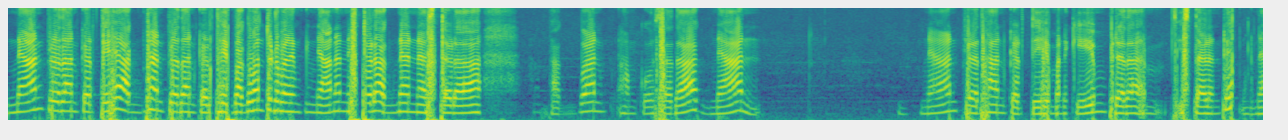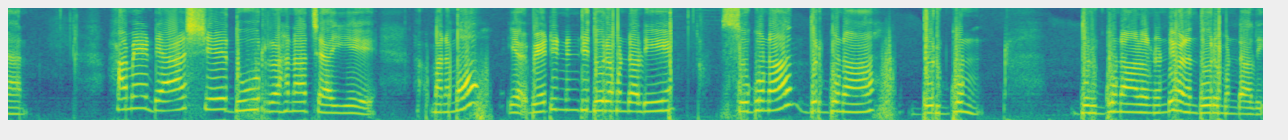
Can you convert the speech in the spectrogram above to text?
జ్ఞాన్ ప్రదాన్ करते हैं అజ్ఞాన్ ప్రదాన్ करते हैं భగవంతుడు మనకి జ్ఞానాన్ని ఇస్తాడా అజ్ఞానాన్ని ఇస్తాడా భగవాన్ हमको సదా జ్ఞాన్ జ్ఞాన్ ప్రదాన్ करते हैं మనకి ఏం ప్రదాన్ ఇస్తాడంటే జ్ఞాన్ హమే డాష్ సే దూర్ రహనా చాయే మనము ఎ- వేటి నుండి దూరం ఉండాలి సుగుణ దుర్గుణ దుర్గుణ్ దుర్గుణాల నుండి మనం దూరం ఉండాలి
